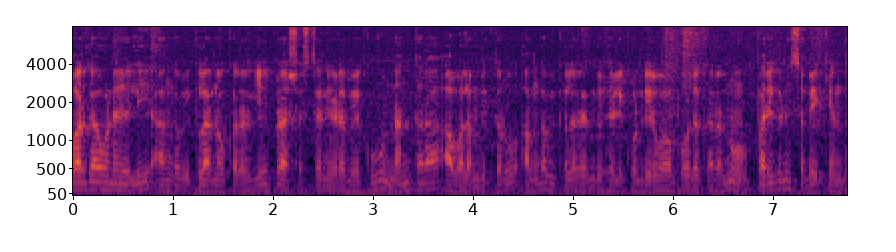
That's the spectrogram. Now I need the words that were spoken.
ವರ್ಗಾವಣೆಯಲ್ಲಿ ಅಂಗವಿಕಲ ನೌಕರರಿಗೆ ಪ್ರಾಶಸ್ತ್ಯ ನೀಡಬೇಕು. ನಂತರ ಅವಲಂಬಿತರು ಅಂಗವಿಕಲರೆಂದು ಹೇಳಿಕೊಂಡಿರುವ ಬೋಧಕರನ್ನು ಪರಿಗಣಿಸಬೇಕೆಂದ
